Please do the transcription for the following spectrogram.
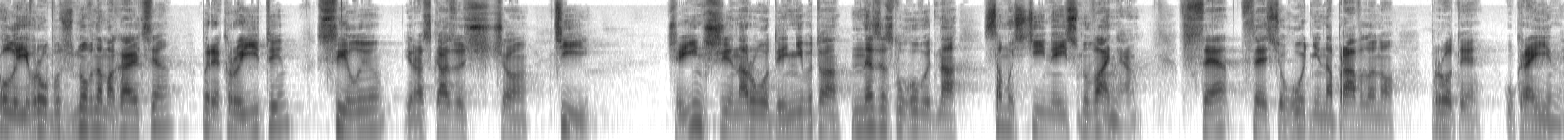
коли Європу знов намагаються перекроїти силою і розказують, що ті чи інші народи нібито не заслуговують на самостійне існування. Все це сьогодні направлено проти України.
